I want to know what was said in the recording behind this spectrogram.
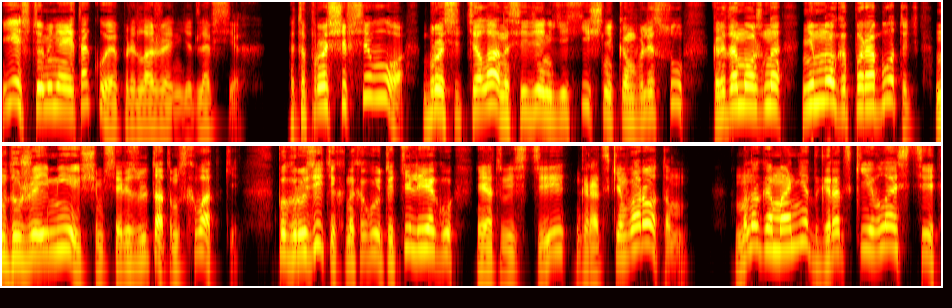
Есть у меня и такое предложение для всех. Это проще всего — бросить тела на сиденье хищникам в лесу, когда можно немного поработать над уже имеющимся результатом схватки, погрузить их на какую-то телегу и отвезти городским воротам. Много монет городские власти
